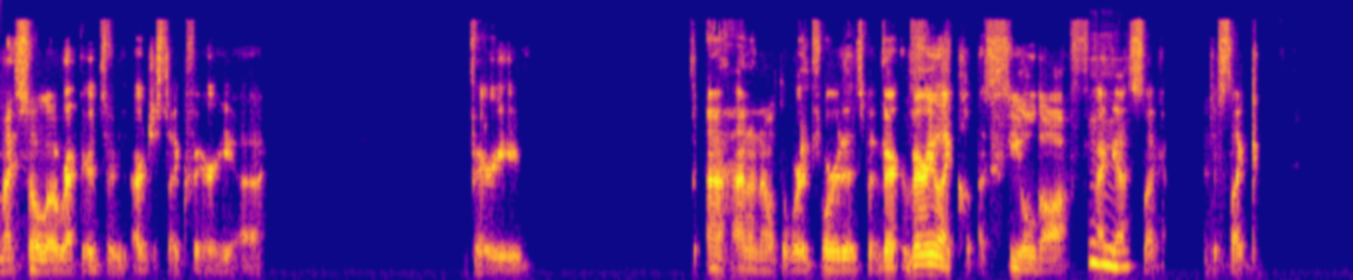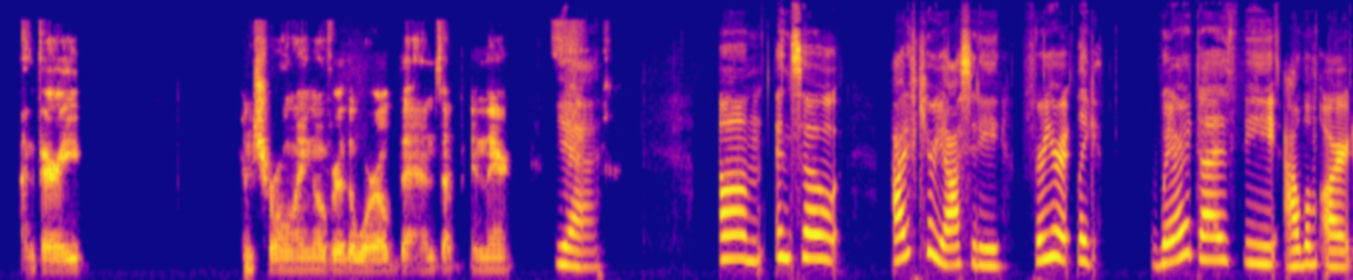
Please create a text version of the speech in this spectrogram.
my solo records are, are just like very uh very uh, I don't know what the word for it is, but very very like sealed off, I Mhm. guess. Like just like I'm very controlling over the world that ends up in there. Yeah. Um, and so out of curiosity, for your like where does the album art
